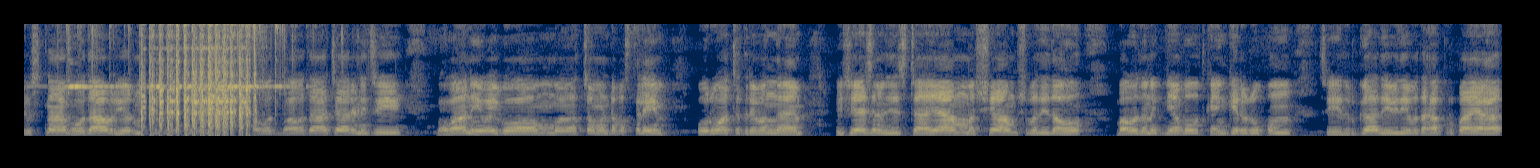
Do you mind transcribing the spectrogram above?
कृष्णा गोदावरी భగవద్భావతాచారిణి శ్రీ భవానీ వైభవం మహోత్సవమంటపస్థలే పూర్వోచ్చత్రివంగన విశేషనిధిష్టాయాం మశ్యాం శుభదిదో శుభదిదౌ కైంకర్య రూపం శ్రీ దుర్గాదేవి దేవత కృపాయ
